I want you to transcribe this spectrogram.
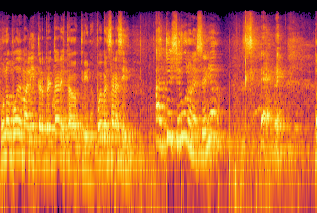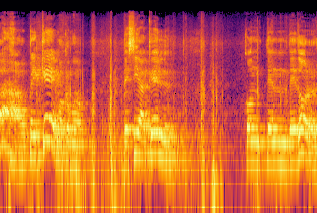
Uno puede malinterpretar esta doctrina, puede pensar así, ah, estoy seguro en el Señor. Vamos, pequemos, como decía aquel contendedor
